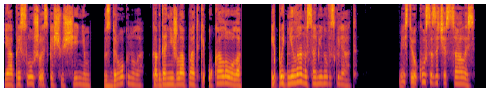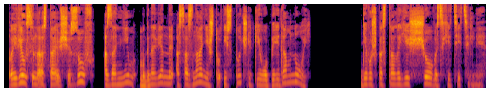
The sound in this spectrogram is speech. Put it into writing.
Я прислушалась к ощущениям, вздрогнула, когда ниже лопатки уколола, и подняла на Самину взгляд. Вместе укуса зачесалась, появился нарастающий зов, а за ним мгновенное осознание, что источник его передо мной. Девушка стала еще восхитительнее.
